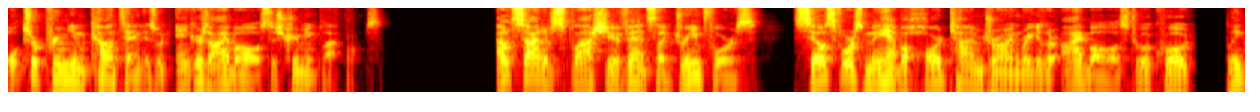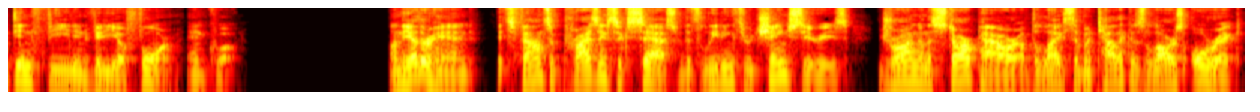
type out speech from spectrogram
ultra premium content is what anchors eyeballs to streaming platforms. Outside of splashy events like Dreamforce, Salesforce may have a hard time drawing regular eyeballs to a quote, LinkedIn feed in video form, end quote. On the other hand, it's found surprising success with its Leading Through Change series, drawing on the star power of the likes of Metallica's Lars Ulrich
